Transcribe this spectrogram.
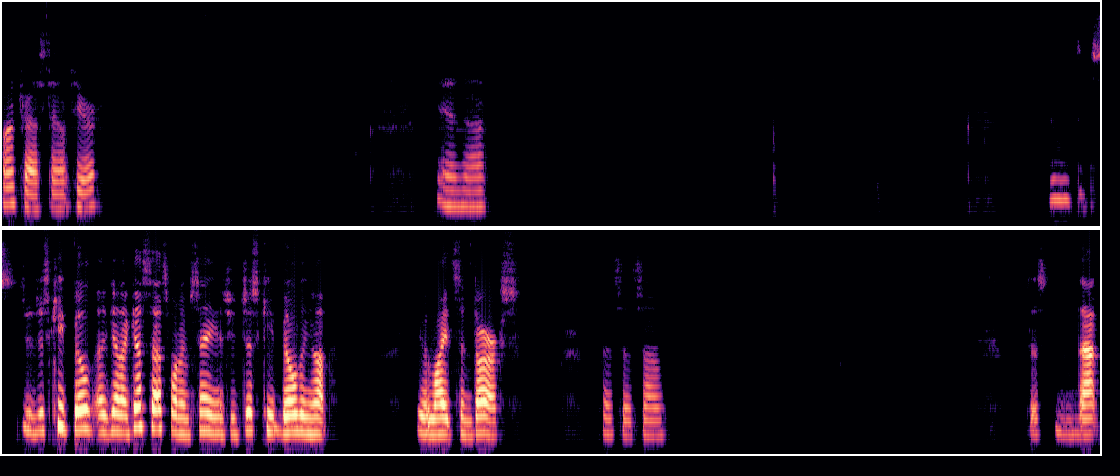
contrast out here. And uh, you just keep build again. I guess that's what I'm saying is you just keep building up your lights and darks. For instance, um, just that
